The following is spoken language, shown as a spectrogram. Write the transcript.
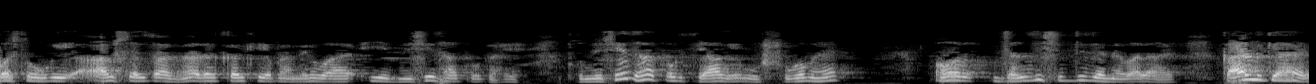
वस्तुओं की आवश्यकता न रख करके अपना निर्वाह, ये निषेधात्मक है। तो निषेधात्मक त्याग है वो सुगम है और जल्दी सिद्धि देने वाला है। कारण क्या है?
